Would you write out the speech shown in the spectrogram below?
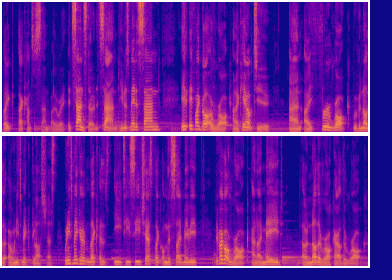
Like, that counts as sand, by the way. It's sandstone. It's sand. You know, it's made of sand. If, if I got a rock and I came up to you and I threw a rock with another... Oh, we need to make a glass chest. We need to make a, like, a ETC chest, like, on this side, maybe. But if I got a rock and I made another rock out of the rock,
